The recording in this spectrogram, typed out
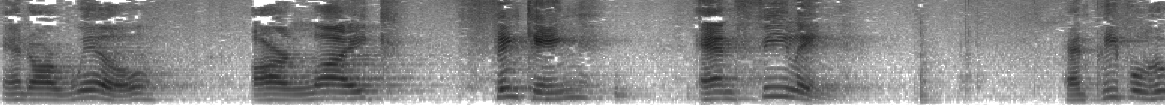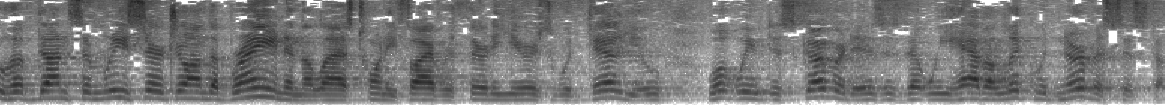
and our will, are like thinking and feeling. And people who have done some research on the brain in the last 25 or 30 years would tell you what we've discovered is, is that we have a liquid nervous system.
